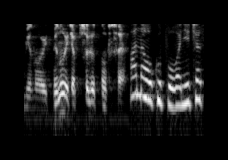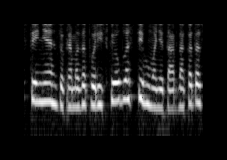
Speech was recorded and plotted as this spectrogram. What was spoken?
мінують, мінують абсолютно все. А на окупованій частині, зокрема Запорізької області, гуманітарна катастрофа.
